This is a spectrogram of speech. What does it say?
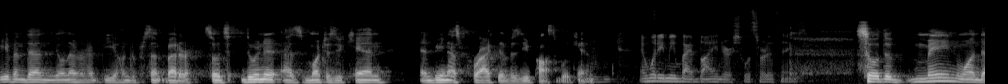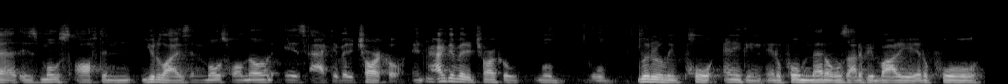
even then, you'll never be 100% better. So it's doing it as much as you can and being as proactive as you possibly can. And what do you mean by binders? What sort of things? So the main one that is most often utilized and most well known is activated charcoal. And activated charcoal will will literally pull anything. It'll pull metals out of your body. It'll pull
